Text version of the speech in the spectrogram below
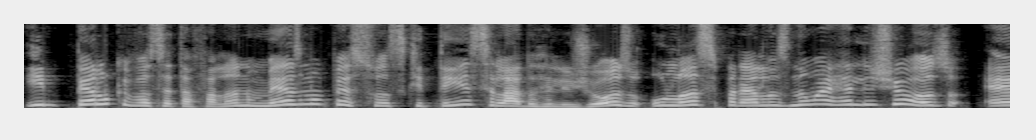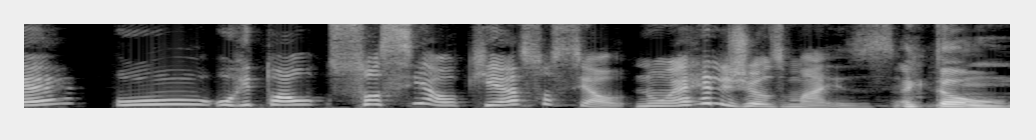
E pelo que você tá falando, mesmo pessoas que têm esse lado religioso, o lance para elas não é religioso, é o, o ritual social, que é social, não é religioso mais. Assim. Então,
